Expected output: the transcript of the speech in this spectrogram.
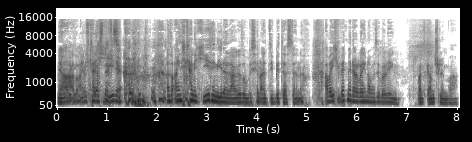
Ja, also eigentlich kann ich jede, also eigentlich kann ich jede Niederlage so ein bisschen als die bitterste. Ne? Aber ich werde mir da gleich noch was überlegen, wann es ganz schlimm war.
